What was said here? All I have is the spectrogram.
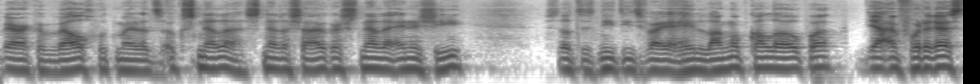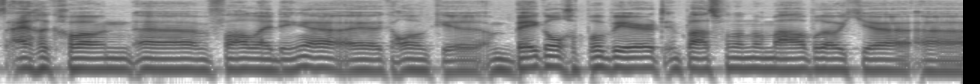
werken wel goed, maar dat is ook snelle, snelle suiker, snelle energie. Dus dat is niet iets waar je heel lang op kan lopen. Ja, en voor de rest eigenlijk gewoon uh, van allerlei dingen. Uh, ik heb al een keer een bagel geprobeerd in plaats van een normaal broodje. Uh,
